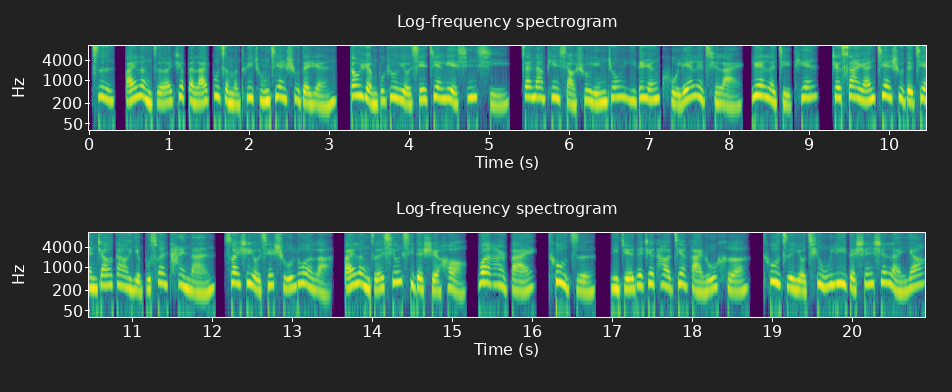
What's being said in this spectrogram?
字白冷泽这本来不怎么推崇剑术的人，都忍不住有些见猎心喜，在那片小树林中，一个人苦练了起来。练了几天，这飒然剑术的剑招倒也不算太难，算是有些熟络了。白冷泽休息的时候问二白兔子：“你觉得这套剑法如何？”兔子有气无力的伸伸懒腰，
